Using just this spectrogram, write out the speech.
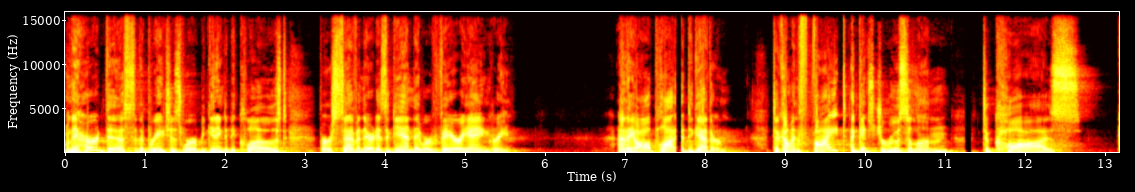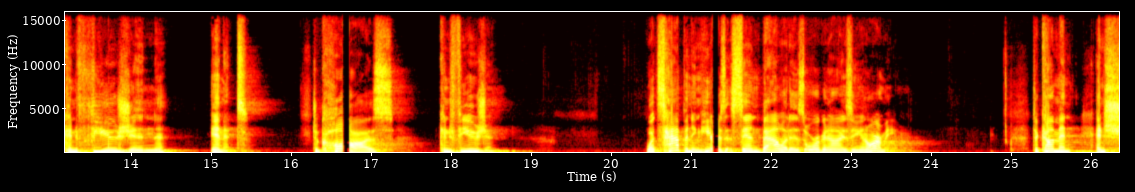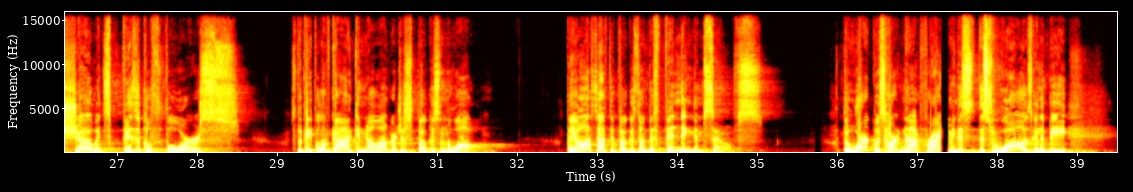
When they heard this, the breaches were beginning to be closed. Verse 7, there it is again. They were very angry. And they all plotted together to come and fight against Jerusalem to cause confusion in it. To cause confusion. What's happening here is that Sanballat is organizing an army to come in and show its physical force so the people of God can no longer just focus on the wall. They also have to focus on defending themselves. The work was hard enough, right? I mean, this, this wall is going to be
